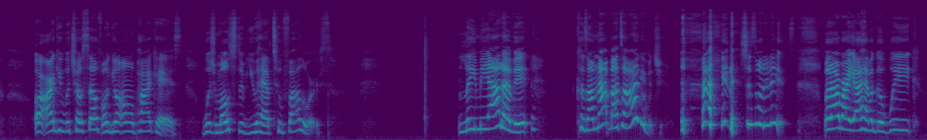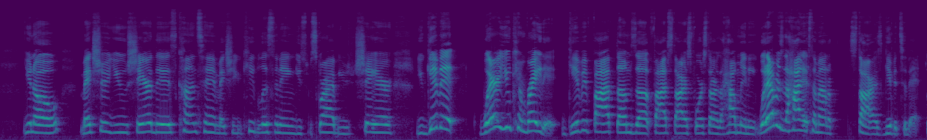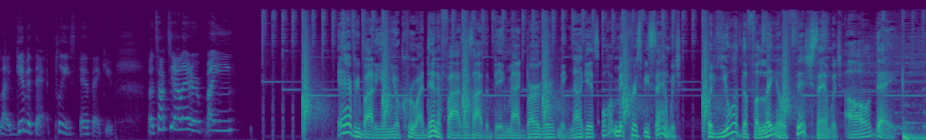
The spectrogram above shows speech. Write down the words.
or argue with yourself on your own podcast, which most of you have two followers. Leave me out of it because I'm not about to argue with you. That's just what it is. But all right, y'all have a good week. You know, Make sure you share this content. Make sure you keep listening. You subscribe, you share, you give it where you can rate it. Give it five thumbs up, five stars, four stars, or how many, whatever's the highest amount of stars, give it to that. Like, give it that, please, and thank you. But talk to y'all later. Bye. Everybody in your crew identifies as either Big Mac Burger, McNuggets, or McCrispy Sandwich, but you're the filet O fish Sandwich all day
